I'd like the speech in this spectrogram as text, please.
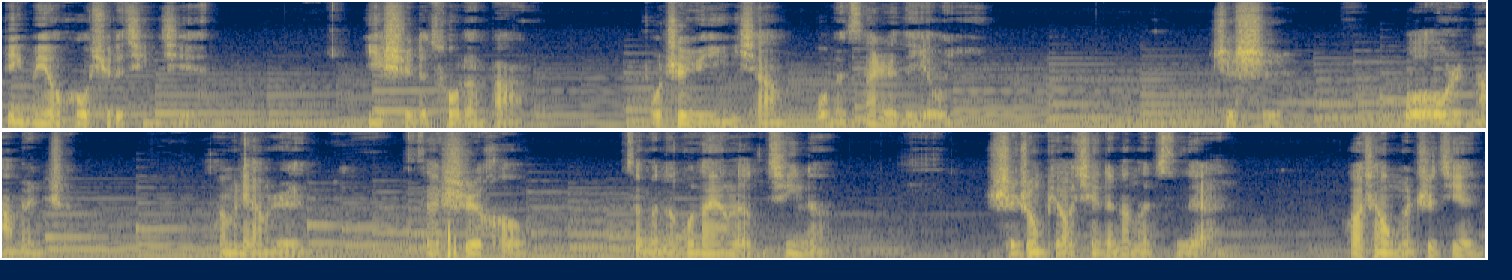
并没有后续的情节，一时的错乱罢了，不至于影响我们三人的友谊。只是，我偶尔纳闷着，他们两人在事后怎么能够那样冷静呢？始终表现的那么自然，好像我们之间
